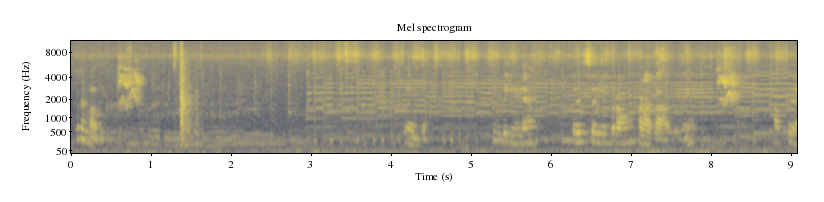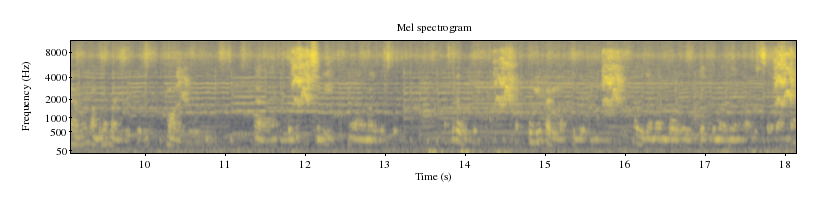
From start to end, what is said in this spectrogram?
ഇത്ര മതി. വേണ്ട ഇവിടെ ഇങ്ങനെ ചെറിയ ബ്രൗൺ കളറാകുന്നേ. അപ്പോഴാണ് നമ്മൾ മഞ്ഞൾപ്പൊടി മുളക് പൊടി ആ, ഒരു ഇച്ചിരി മല്ലിപ്പൊടി അത്രേ ഉള്ളൂ. പുളി വെള്ളത്തിൽ വരും അത് ഞാൻ എന്തോരം ഇട്ടേക്കുന്നത് ഞാൻ കാണിച്ചു തരാമേ.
